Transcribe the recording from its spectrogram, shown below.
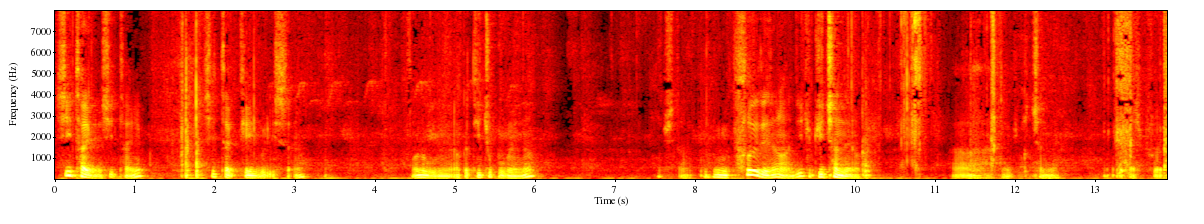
C타입이에요. C타입. C타입 케이블이 있어요. 어느 부분이 아까 뒤쪽 부분에 있나? 봅시다. 이거 풀어야 되잖아. 이게 좀 귀찮네요. 아, 여기 귀찮네. 다시 풀어야 돼.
